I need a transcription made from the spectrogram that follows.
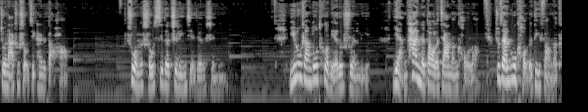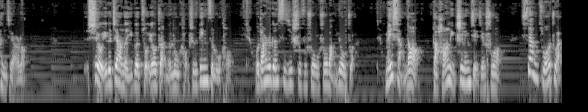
就拿出手机开始导航，是我们熟悉的志玲姐姐的声音。一路上都特别的顺利，眼看着到了家门口了，就在路口的地方呢，坑节了。是有一个这样的一个左右转的路口，是个丁字路口。我当时跟司机师傅说：“我说往右转。”没想到导航里志玲姐姐说向左转。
